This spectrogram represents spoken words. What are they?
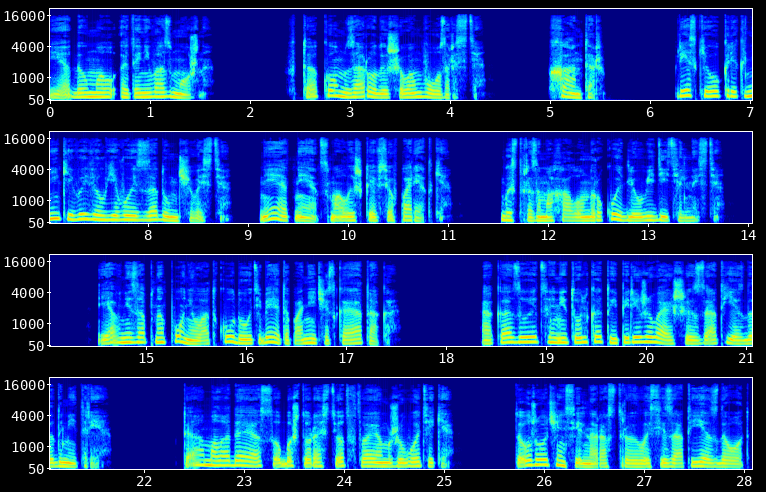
«Я думал, это невозможно. В таком зародышевом возрасте». «Хантер!» Резкий окрик Ники вывел его из задумчивости. «Нет-нет, с малышкой все в порядке». Быстро замахал он рукой для убедительности. «Я внезапно понял, откуда у тебя эта паническая атака. Оказывается, не только ты переживаешь из-за отъезда Дмитрия. Та молодая особа, что растет в твоем животике, тоже очень сильно расстроилась из-за отъезда от...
